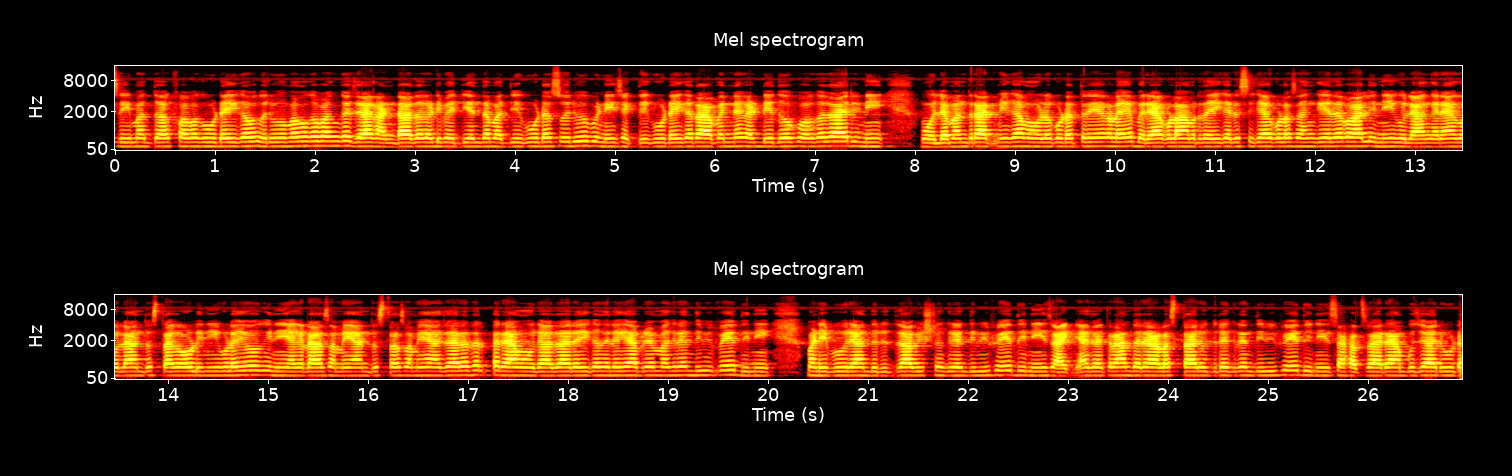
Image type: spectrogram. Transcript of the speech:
ശ്രീമദ്വാഗ്ഭവകൂടൈക സ്വരൂപമുഖപങ്കജ കണ്ടാതകടി പര്യന്ത മധ്യകൂട സ്വരൂപിണി ശക്തികൂടൈകതാപന്ന കഡ്യതോ ഭോഗധാരിണി മൂലമന്ത്രാത്മിക മൂലകുടത്രയ കളയപരാകുളാമൃതൈക സങ്കേതപാലിനി കുലാംഗന കുലാന്തസ്ഥ അകലാ സമയാന്തസ്ഥ സമയാചാര തൽപര മൂലാധാരൈക നിലയ ബ്രഹ്മഗ്രന്ഥി വിഭേദിനി മണിപൂരാന്തുരുദ്ര വിഷ്ണുഗ്രന്ഥി വിഭേദിനി സാജ്ഞാചക്രാന്തരാളസ്ഥ രുദ്രഗ്രന്ഥി വിഭേദിനി സഹസ്രാരാംബുജാരൂഢ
